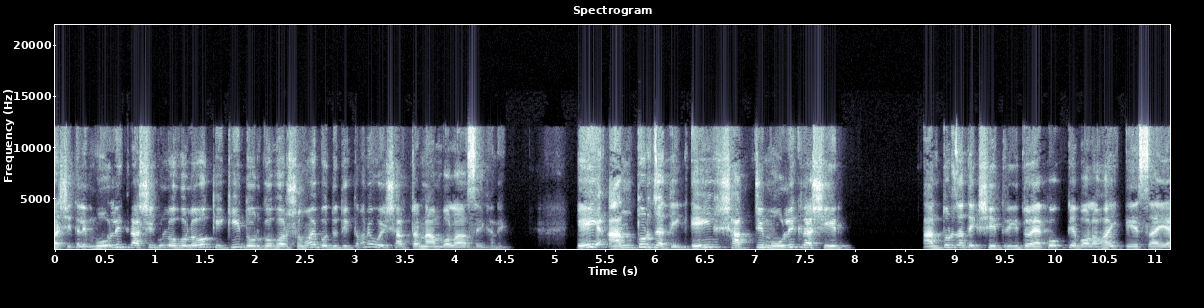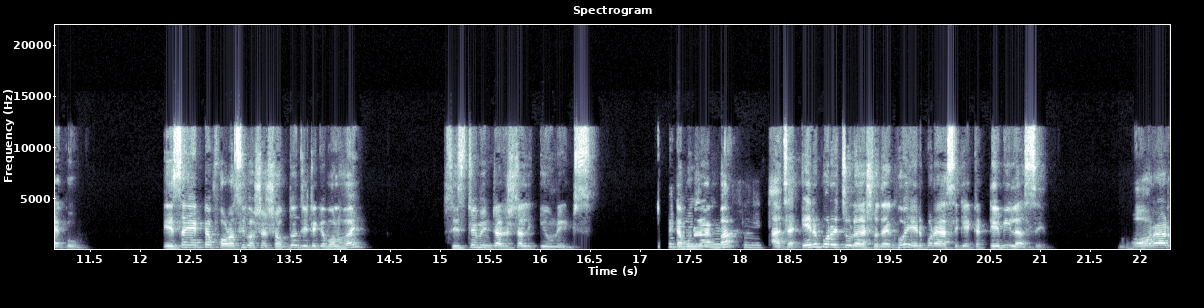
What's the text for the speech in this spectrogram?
রাশি। তাহলে মৌলিক রাশিগুলো হলো কি কি? দৈর্ঘ্য ভর সময় বৈদ্যুতিক মানে ওই সাতটার নাম বলা আছে এখানে। এই আন্তর্জাতিক এই সাতটি মৌলিক রাশির আন্তর্জাতিক স্বীকৃত একককে বলা হয় এসআই একক। এসআই একটা ফরাসি ভাষার শব্দ যেটাকে বলা হয় সিস্টেম ইন্টারন্যাশনাল ইউনিটস এটা মনে রাখবা? আচ্ছা এরপরে চলে আসো দেখো এরপরে আছে কি একটা টেবিল আছে। ভর আর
